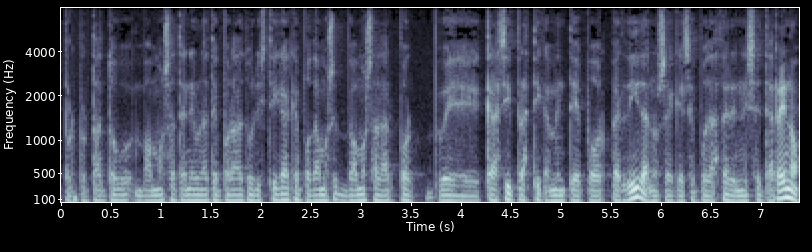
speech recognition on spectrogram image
por, tanto vamos a tener una temporada turística que podamos vamos a dar por eh, casi prácticamente por perdida no sé qué se puede hacer en ese terreno.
